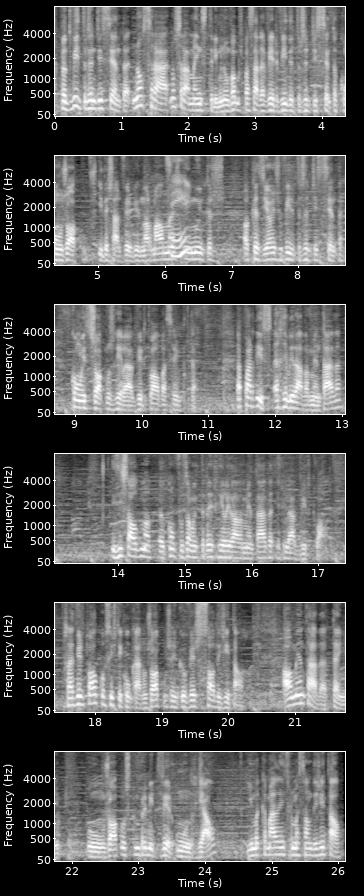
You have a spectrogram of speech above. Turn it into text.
Portanto, vídeo 360 não será, não será mainstream, não vamos passar a ver vídeo 360 com os óculos e deixar de ver vídeo normal, mas Sim. em muitas ocasiões o vídeo 360 com esses óculos de realidade virtual vai ser importante. A par disso, a realidade aumentada, existe alguma eh, confusão entre a realidade aumentada e a realidade virtual. A realidade virtual consiste em colocar uns óculos em que eu vejo só digital. Aumentada tenho uns óculos que me permite ver o mundo real e uma camada de informação digital.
